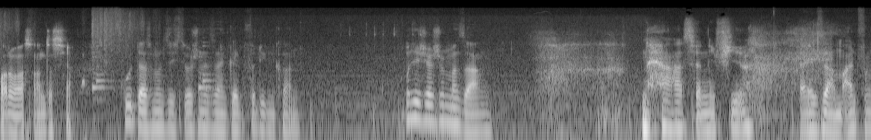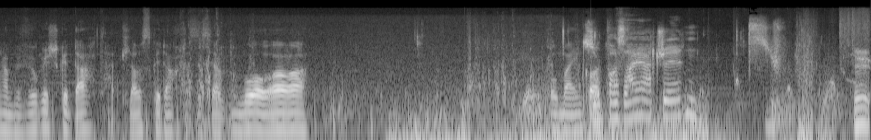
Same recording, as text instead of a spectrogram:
Warte, was das hier? Gut, dass man sich so schnell sein Geld verdienen kann. Muss ich ja schon mal sagen. Naja, ist ja nicht viel. Also am Anfang haben wir wirklich gedacht, hat Klaus gedacht, das ist ja... Wow. Oh mein Gott. Super Saiyajin! Nö.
